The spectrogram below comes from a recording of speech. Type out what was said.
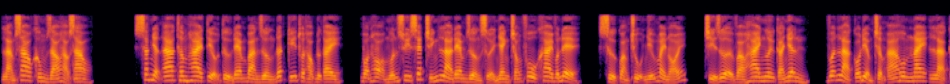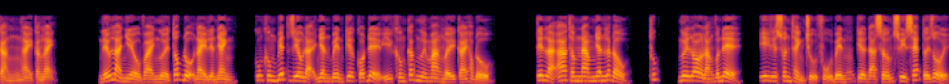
làm sao không giáo hảo sao. Xác nhận A thâm hai tiểu tử đem bàn giường đất kỹ thuật học được tay, bọn họ muốn suy xét chính là đem giường sưởi nhanh chóng phô khai vấn đề. Sử quảng trụ như mày nói, chỉ dựa vào hai người cá nhân, vẫn là có điểm chậm á hôm nay là càng ngày càng lạnh. Nếu là nhiều vài người tốc độ này liền nhanh, cũng không biết diêu đại nhân bên kia có để ý không các ngươi mang mấy cái học đồ. Tên là A thâm nam nhân lắc đầu, ngươi lo lắng vấn đề, Y Lý Xuân Thành chủ phủ bên kia đã sớm suy xét tới rồi.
